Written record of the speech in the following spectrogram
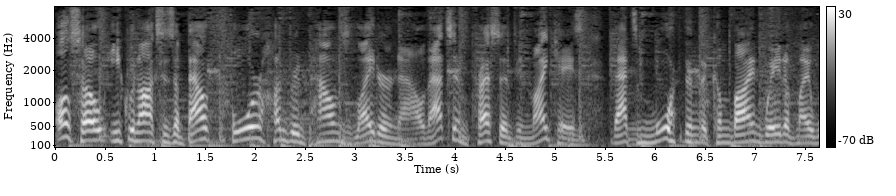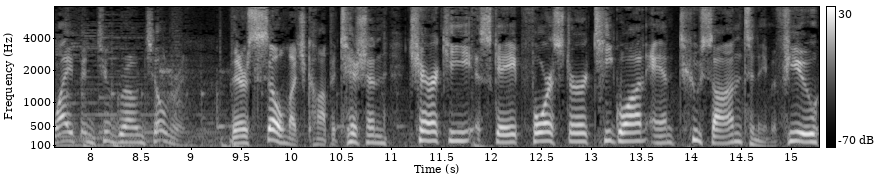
Also, Equinox is about 400 pounds lighter now. That's impressive in my case. That's more than the combined weight of my wife and two grown children. There's so much competition. Cherokee, Escape, Forester, Tiguan, and Tucson, to name a few,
